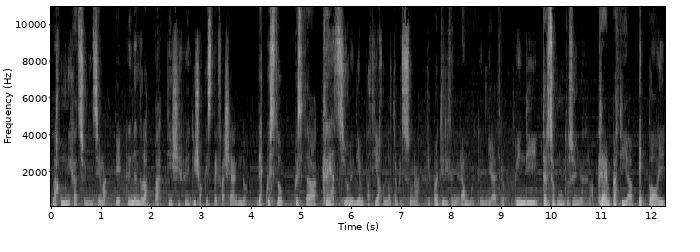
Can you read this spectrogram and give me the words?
la comunicazione insieme a te, rendendola partecipe di ciò che stai facendo. Ed è questo, questa creazione di empatia con l'altra persona che poi ti ritornerà molto indietro. Quindi, terzo punto, segnatelo. Crea empatia. E poi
